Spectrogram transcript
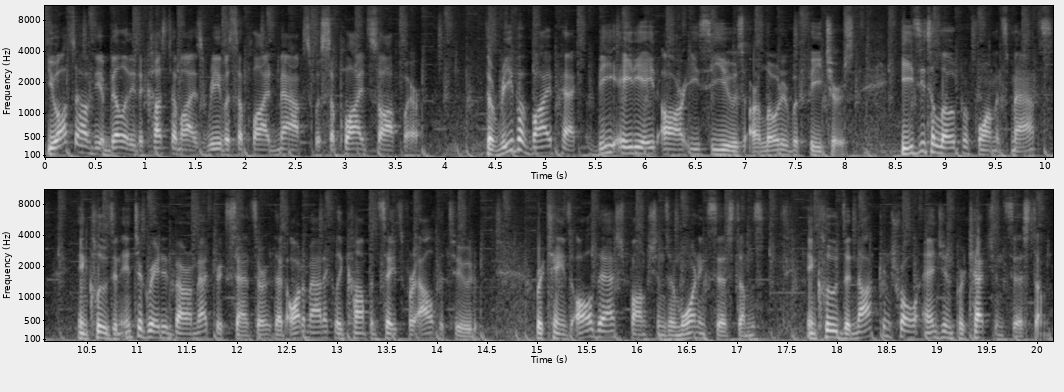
You also have the ability to customize Riva supplied maps with supplied software. The Riva Vi-PEC V88R ECUs are loaded with features. Easy to load performance maps, includes an integrated barometric sensor that automatically compensates for altitude, retains all dash functions and warning systems, includes a knock control engine protection system,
